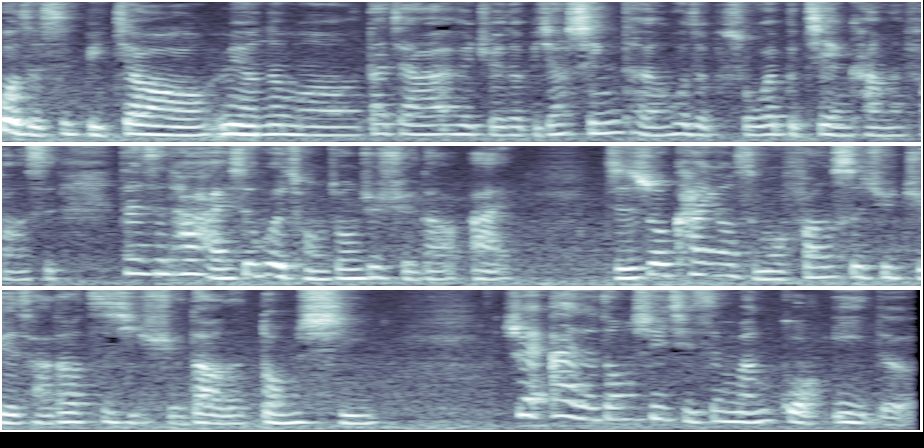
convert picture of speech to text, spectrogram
或者是比较没有那么大家会觉得比较心疼或者所谓不健康的方式，但是他还是会从中去学到爱，只是说看用什么方式去觉察到自己学到的东西。所以爱的东西其实蛮广义的，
